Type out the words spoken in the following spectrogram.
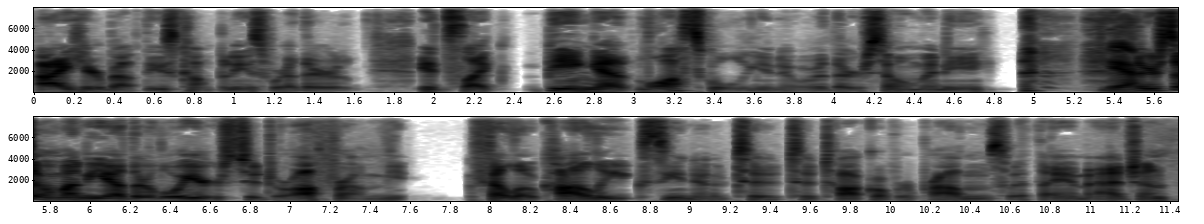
I hear about these companies where they're, it's like being at law school, you know, where there's so many, Yeah, there's so many other lawyers to draw from, fellow colleagues, you know, to, to talk over problems with, I imagine.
